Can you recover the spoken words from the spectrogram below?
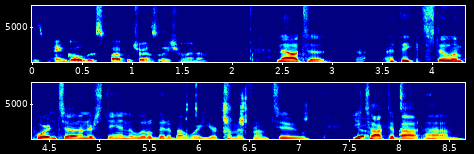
his main goal is Bible translation right now. Now, to I think it's still important to understand a little bit about where you're coming from too. You yeah. talked about um,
